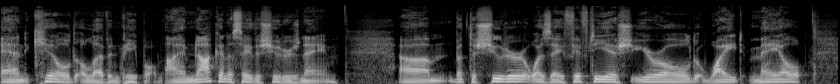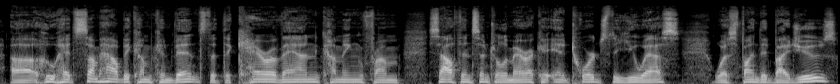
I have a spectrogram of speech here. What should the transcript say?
and killed 11 people. I am not going to say the shooter's name. Um, but the shooter was a 50 ish year old white male uh, who had somehow become convinced that the caravan coming from South and Central America in, towards the U.S. was funded by Jews.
